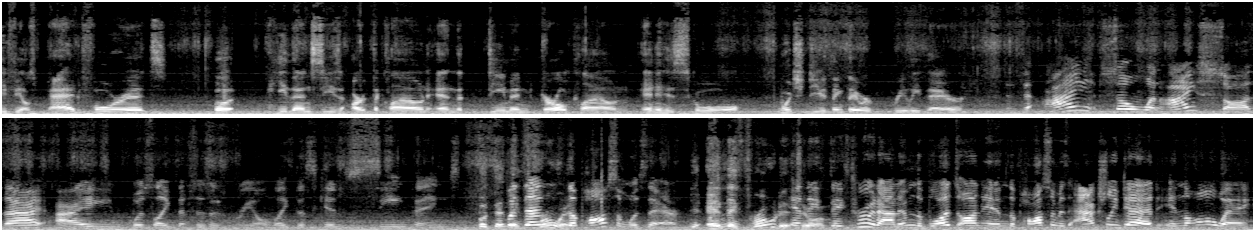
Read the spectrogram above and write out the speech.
He feels bad for it. But he then sees Art the Clown and the demon girl clown in his school. Which, do you think they were really there? The, I so when I saw that, I was like, "This isn't real. Like this kid's seeing things." But then But they then the possum was there. Yeah, and they throwed it and to they, him. they threw it at him. The blood's on him. The possum is actually dead in the hallway.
